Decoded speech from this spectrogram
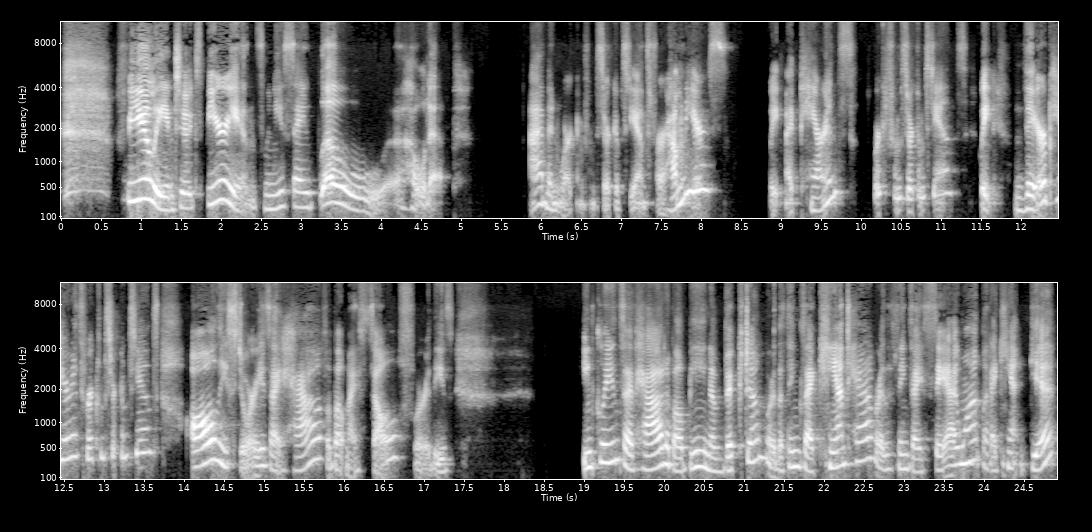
feeling to experience when you say, Whoa, hold up. I've been working from circumstance for how many years? Wait, my parents worked from circumstance? Wait, their parents worked from circumstance? All these stories I have about myself or these inklings I've had about being a victim or the things I can't have or the things I say I want but I can't get,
